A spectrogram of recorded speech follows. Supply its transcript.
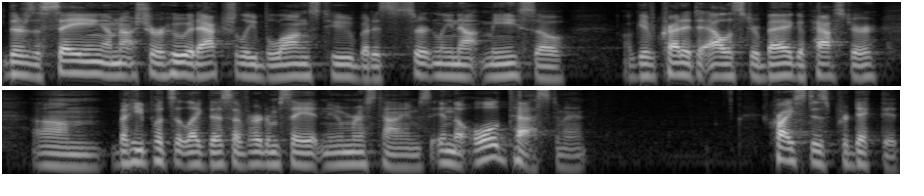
there's a saying, I'm not sure who it actually belongs to, but it's certainly not me. So I'll give credit to Alistair Begg, a pastor um, but he puts it like this I've heard him say it numerous times. In the Old Testament, Christ is predicted.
